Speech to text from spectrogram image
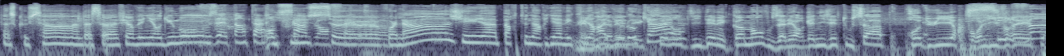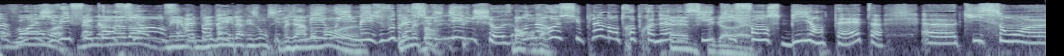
parce que ça, ben, ça va faire venir du monde. Vous êtes En intarissable, plus, en fait. euh, voilà, j'ai eu un partenariat avec Mais une vous radio avez locale. d'excellentes idées, mais comment vous allez organiser tout ça pour produire, pour livrer, Sylvain, pour moi vendre je lui fais Non, non, non, non, confiance. mais- non, mais il a raison, Sylvain, il y a un mais moment, oui, euh, mais je voudrais mais bon. souligner une chose. Bon, on, on a va. reçu plein d'entrepreneurs Eh, ici qui ouais. foncent bille en tête, euh, qui sont euh,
